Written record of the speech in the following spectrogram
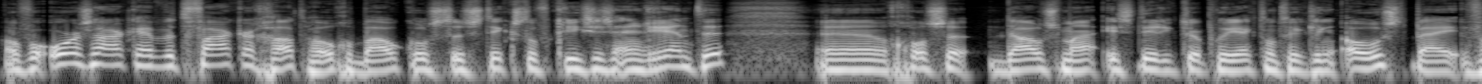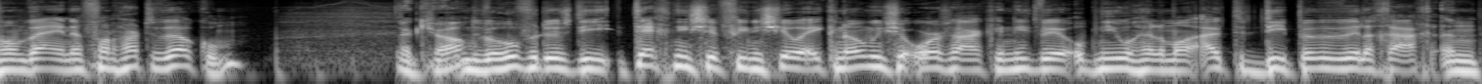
Over oorzaken hebben we het vaker gehad. Hoge bouwkosten, stikstofcrisis en rente. Uh, Gosse Douwsma is directeur projectontwikkeling Oost bij Van Wijnen. Van harte welkom. Dankjewel. We hoeven dus die technische, financieel-economische oorzaken niet weer opnieuw helemaal uit te diepen. We willen graag een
